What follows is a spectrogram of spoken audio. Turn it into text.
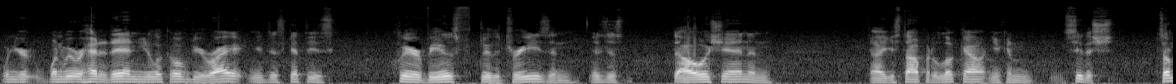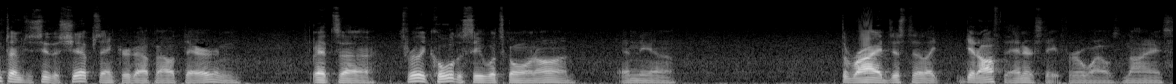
when you're when we were headed in. You look over to your right, and you just get these clear views through the trees, and it's just the ocean. And uh, you stop at a lookout, and you can see the. Sh- sometimes you see the ships anchored up out there, and it's uh really cool to see what's going on, and the uh, the ride just to like get off the interstate for a while is nice.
